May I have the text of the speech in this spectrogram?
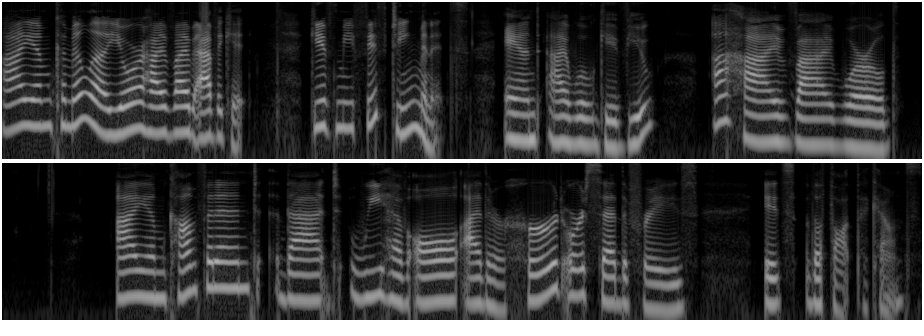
I am Camilla, your high vibe advocate. Give me 15 minutes and I will give you a high vibe world. I am confident that we have all either heard or said the phrase, it's the thought that counts.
